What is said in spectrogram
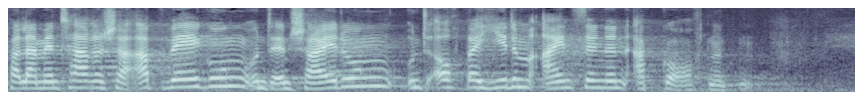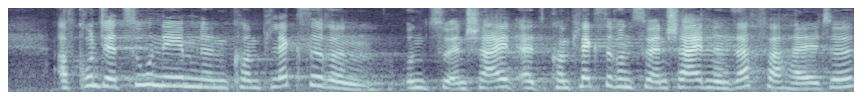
parlamentarischer Abwägungen und Entscheidungen und auch bei jedem einzelnen Abgeordneten. Aufgrund der zunehmenden komplexeren, und zu, entscheid äh, komplexeren zu entscheidenden Sachverhalte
